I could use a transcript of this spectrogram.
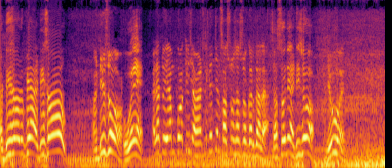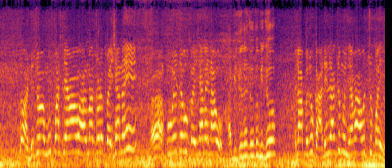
અઢીસો રૂપિયા અઢીસો. અઢીસો? ઓએ એટલે તો એમ કોકી કે આટલી કે ચમ સસો સસ્તો કરતા હતા? સસો ને અઢીસો? એવું હોય? તો અઢીસો હું પાસ લેવા આવું હાલ મારા જોડે પૈસા નહીં. કુવે જવું પૈસા લઈને આવું. આ બીજું ને જોતું બીજું? એટલે આ બધું ગાડી રાખજો હું લેવા આવું છું ભાઈ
